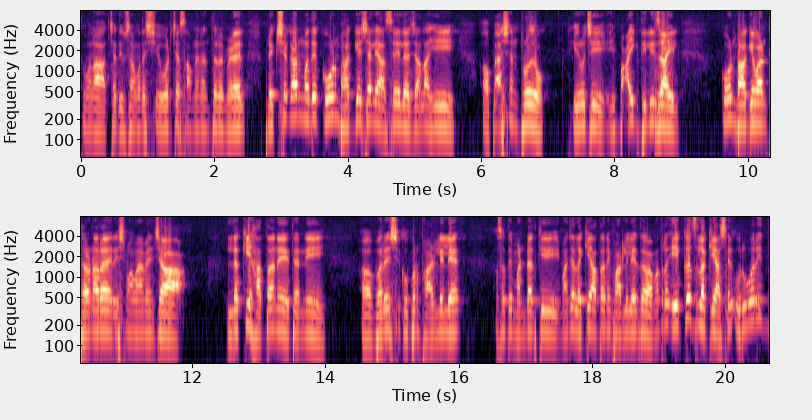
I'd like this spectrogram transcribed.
तुम्हाला आजच्या दिवसामध्ये शेवटच्या सामन्यानंतर मिळेल. प्रेक्षकांमध्ये कोण भाग्यशाली असेल ज्याला ही पॅशन प्रो हिरोची ही बाईक दिली जाईल? कोण भाग्यवान ठरणार आहे? रेश्मा मॅम यांच्या लकी हाताने त्यांनी बरेचसे कुपन फाडलेले आहेत. असं ते म्हणतात की माझ्या लकी हाताने फाडलेले आहेत मात्र एकच लकी असेल उर्वरित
